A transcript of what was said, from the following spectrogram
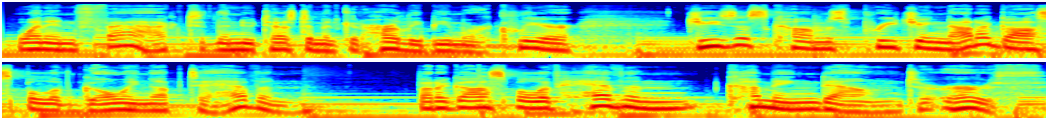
When in fact, the New Testament could hardly be more clear, Jesus comes preaching not a gospel of going up to heaven, but a gospel of heaven coming down to earth.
